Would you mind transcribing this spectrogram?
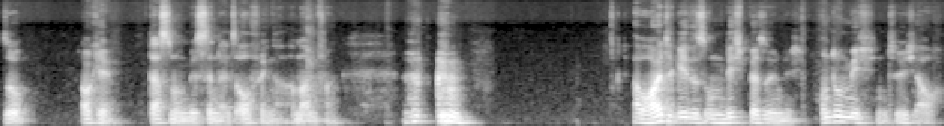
So, okay, das nur ein bisschen als Aufhänger am Anfang. Aber heute geht es um dich persönlich und um mich natürlich auch.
